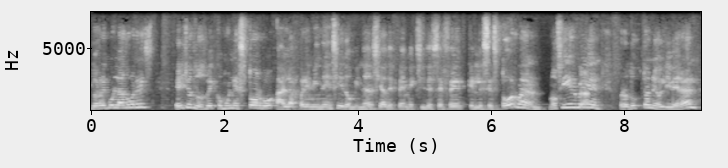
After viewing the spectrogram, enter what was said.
los reguladores, ellos los ven como un estorbo a la preeminencia y dominancia de Pemex y de CFE, que les estorban, no sirven, producto neoliberal.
